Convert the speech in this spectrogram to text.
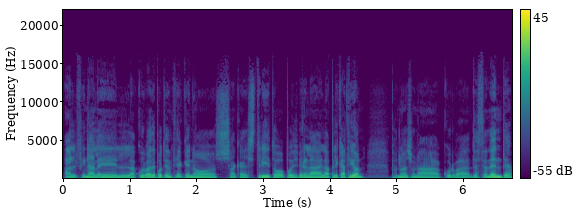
Al final, la curva de potencia que nos saca Street, o podéis ver en la, aplicación, pues no es una curva descendente,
